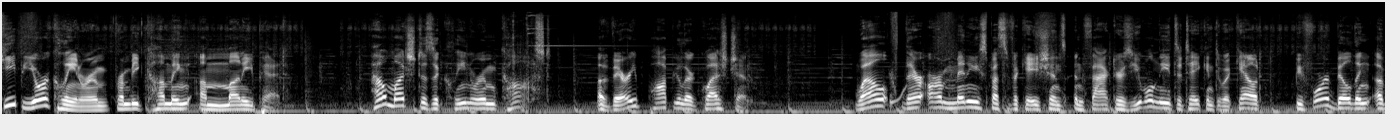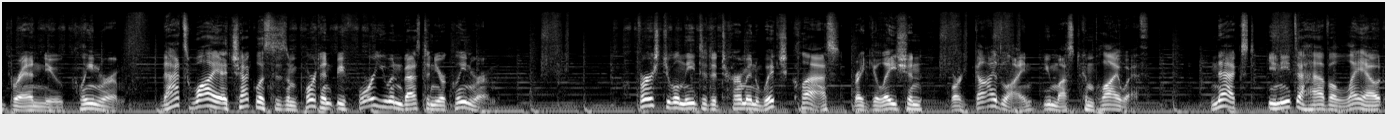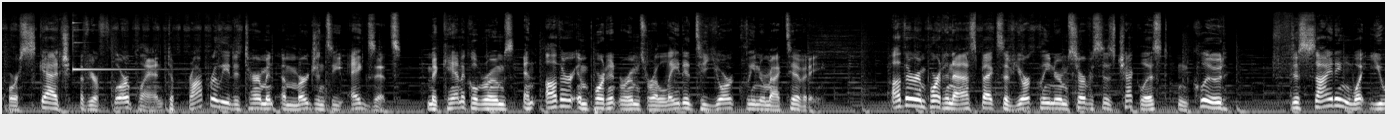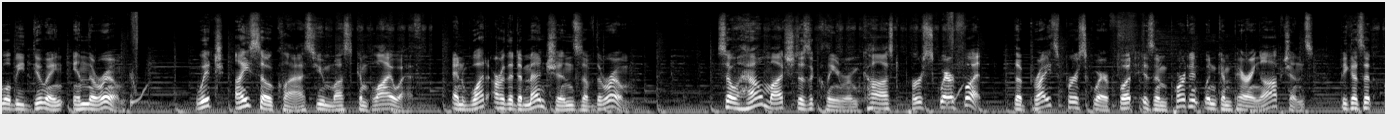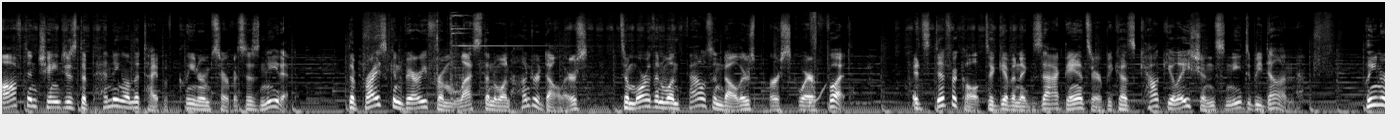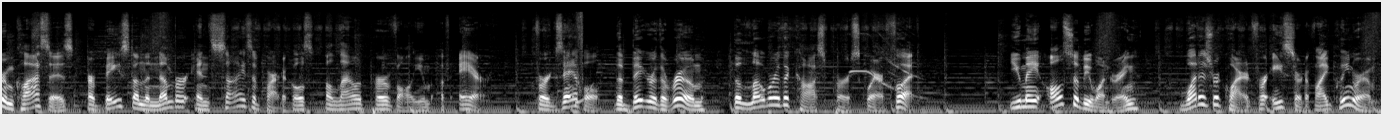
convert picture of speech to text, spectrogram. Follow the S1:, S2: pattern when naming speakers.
S1: Keep your cleanroom from becoming a money pit. How much does a cleanroom cost? A very popular question. Well, there are many specifications and factors you will need to take into account before building a brand new cleanroom. That's why a checklist is important before you invest in your cleanroom. First, you will need to determine which class, regulation, or guideline you must comply with. Next, you need to have a layout or sketch of your floor plan to properly determine emergency exits, mechanical rooms, and other important rooms related to your cleanroom activity. Other important aspects of your cleanroom services checklist include deciding what you will be doing in the room, which ISO class you must comply with, and what are the dimensions of the room. So how much does a cleanroom cost per square foot? The price per square foot is important when comparing options because it often changes depending on the type of cleanroom services needed. The price can vary from less than $100 to more than $1,000 per square foot. It's difficult to give an exact answer because calculations need to be done. Cleanroom classes are based on the number and size of particles allowed per volume of air. For example, the bigger the room, the lower the cost per square foot. You may also be wondering, what is required for a certified cleanroom?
